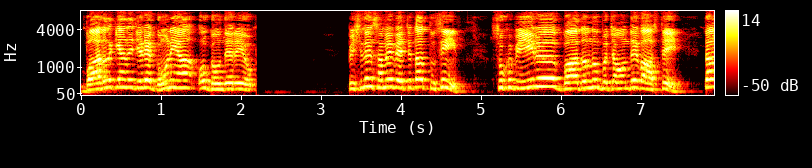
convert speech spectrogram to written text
ਬਾਦਲ ਕਿਆਂ ਦੇ ਜਿਹੜੇ ਗਾਉਣੇ ਆ, ਉਹ ਗਾਉਂਦੇ ਰਹੇ ਹੋ। ਪਿਛਲੇ ਸਮੇਂ ਵਿੱਚ ਤਾਂ ਤੁਸੀਂ ਸੁਖਬੀਰ ਬਾਦਲ ਨੂੰ ਬਚਾਉਣ ਦੇ ਵਾਸਤੇ ਤਾਂ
